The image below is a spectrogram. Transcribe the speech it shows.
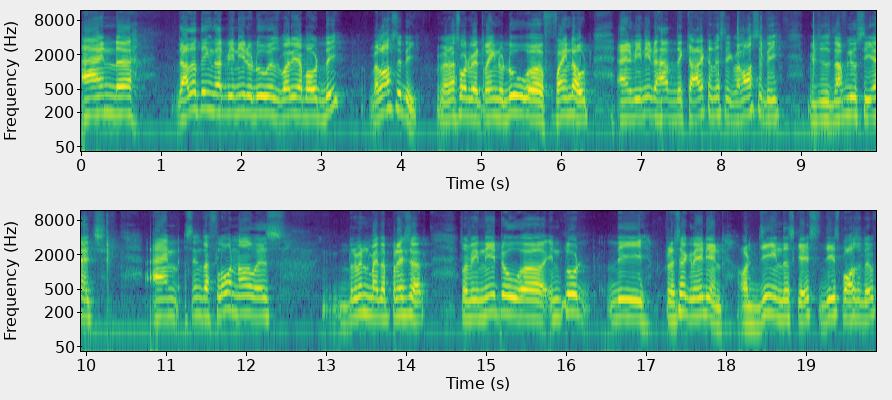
And uh, the other thing that we need to do is worry about the velocity because that is what we are trying to do uh, find out and we need to have the characteristic velocity which is WCH and since the flow now is driven by the pressure so we need to uh, include the pressure gradient or G in this case G is positive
